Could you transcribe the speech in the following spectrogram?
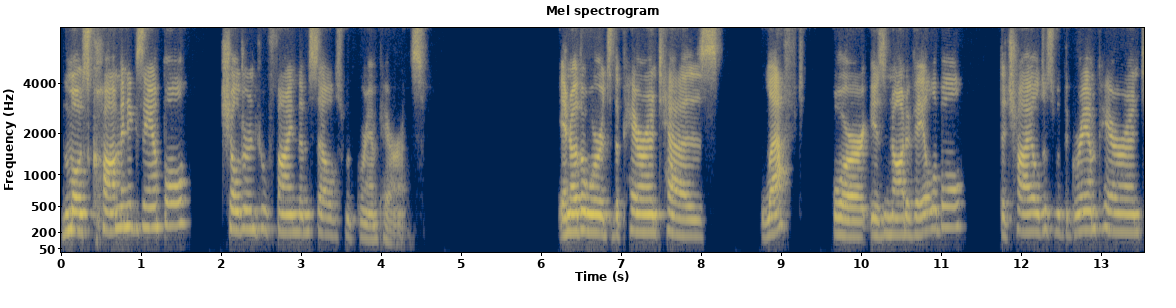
The most common example, children who find themselves with grandparents. In other words, the parent has left or is not available. The child is with the grandparent,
